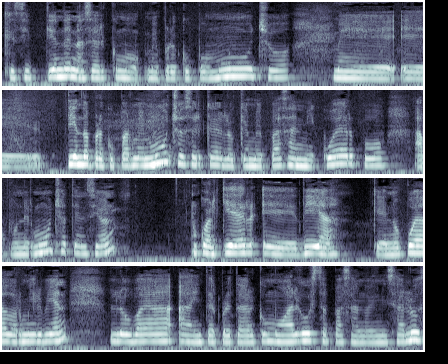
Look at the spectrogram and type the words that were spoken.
que si tienden a ser como me preocupo mucho, me eh, tiendo a preocuparme mucho acerca de lo que me pasa en mi cuerpo, a poner mucha atención. Cualquier eh, día que no pueda dormir bien, lo va a interpretar como algo está pasando en mi salud.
